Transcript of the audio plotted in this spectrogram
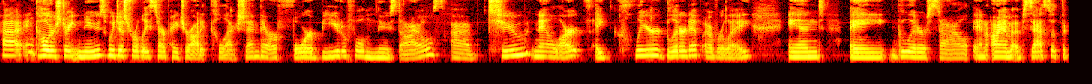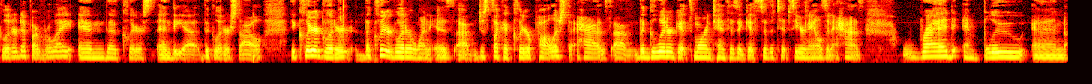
Uh, in Color Street News, we just released our patriotic collection. There are four beautiful new styles, uh, two nail arts, a clear glitter dip overlay, and a glitter style and I am obsessed with the glitter dip overlay and the clear and the uh, the glitter style. The clear glitter, the clear glitter one is um, just like a clear polish that has um, the glitter gets more intense as it gets to the tips of your nails and it has red and blue and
